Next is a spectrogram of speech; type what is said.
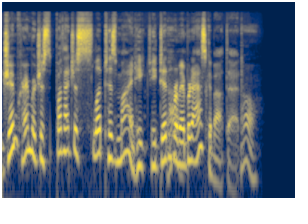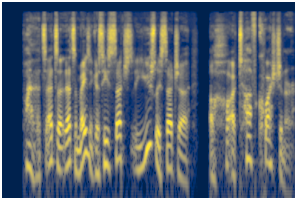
Jim Cramer just, but that just slipped his mind. He, he didn't Oh. remember to ask about that. Oh, Wow, that's that's that's amazing because he's such usually such a a tough questioner.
